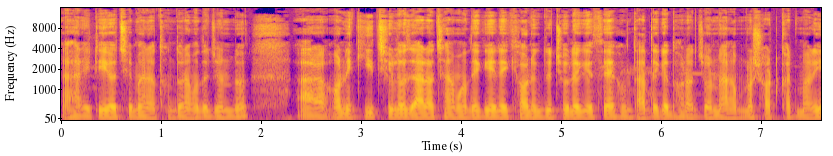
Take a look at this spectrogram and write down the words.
আর এটাই হচ্ছে ম্যারাথন দৌড়। আমাদের জন্য। আর অনেকেই ছিল যারা হচ্ছে আমাদেরকে রেখে অনেক দূর চলে গেছে, এখন তাদেরকে ধরার জন্য আমরা শর্টকাট মারি।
